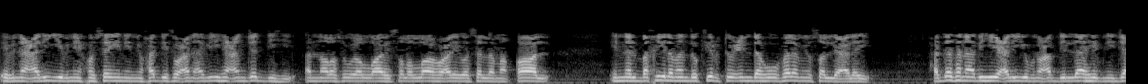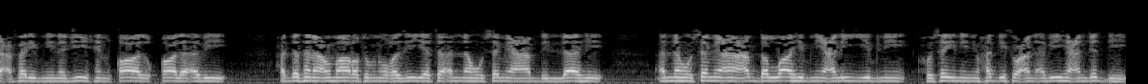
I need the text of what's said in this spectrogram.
ابن علي بن حسين يحدث عن أبيه عن جده أن رسول الله صلى الله عليه وسلم قال إن البخيل من ذكرت عنده فلم يصل عليه. حدثنا به علي بن عبد الله بن جعفر بن نجيح قال قال أبي حدثنا عمارة بن غزية أنه سمع عبد الله أنه سمع عبد الله بن علي بن حسين يحدث عن أبيه عن جده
